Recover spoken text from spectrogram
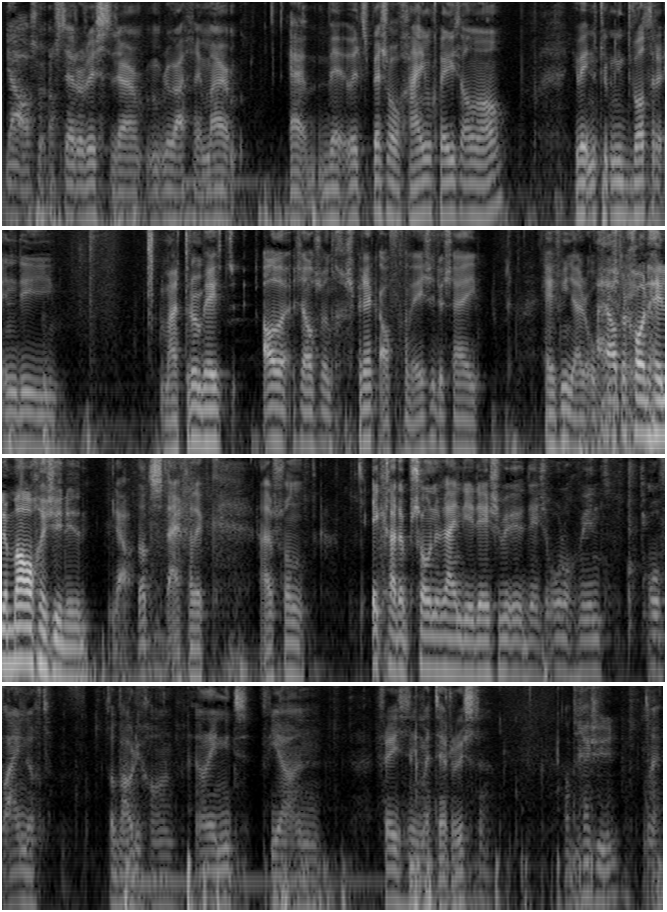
Ja, als, als terroristen daar erbij zijn, maar het is best wel geheim geweest allemaal. Je weet natuurlijk niet wat er in die... Maar Trump heeft alle, zelfs een gesprek afgewezen, dus hij heeft niet naar de Hij opties had er gewoon helemaal geen zin in. Ja, dat is het eigenlijk. Hij was van, ik ga de persoon zijn die deze, deze oorlog wint of eindigt. Dat wou hij gewoon. En alleen niet via een vredesding met terroristen. Had hij geen zin in.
